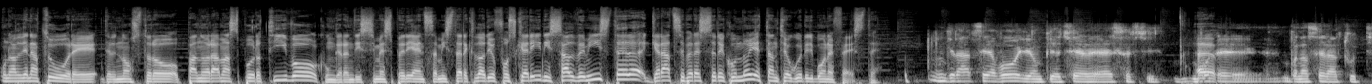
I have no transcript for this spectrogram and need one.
Un allenatore del nostro panorama sportivo con grandissima esperienza, mister Claudio Foscarini. Salve mister, grazie per essere con noi e tanti auguri di buone feste. Grazie a voi, è un piacere esserci. Bu- eh, buonasera a tutti.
